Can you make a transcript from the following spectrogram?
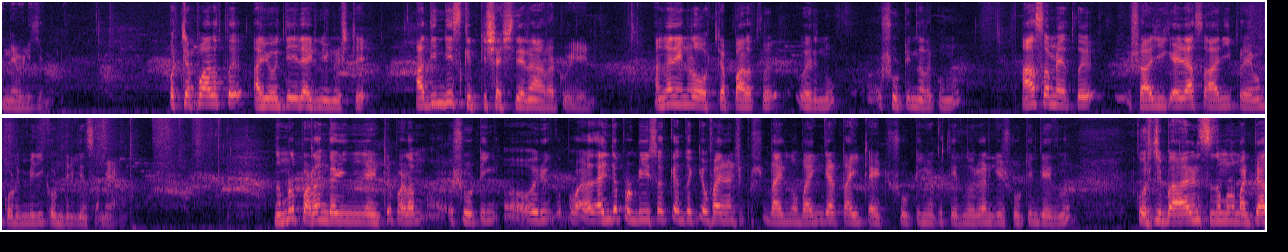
എന്നെ വിളിക്കുന്നു. ഒറ്റപ്പാലത്ത് അയോധ്യയിലായിരുന്നു ഞങ്ങൾ സ്റ്റേ അതിന്റെ സ്ക്രിപ്റ്റ് ശശിധരൻ ആറാട്ടുകയായിരുന്നു അങ്ങനെ ഞങ്ങൾ ഒറ്റപ്പാലത്ത് വരുന്നു ഷൂട്ടിംഗ് നടക്കുന്നു. ആ സമയത്ത് ഷാജി കൈലാസ് ആനി പ്രേമം കൊടുമ്പിരി കൊണ്ടിരിക്കുന്ന സമയമാണ്. നമ്മൾ പടം കഴിഞ്ഞ് കഴിഞ്ഞിട്ട് പടം ഷൂട്ടിംഗ് ഒരു അതിന്റെ പ്രൊഡ്യൂസർക്ക് എന്തൊക്കെയോ ഫൈനാൻഷ്യൽ പ്രശ്നം ഉണ്ടായിരുന്നു. ഭയങ്കര ടൈറ്റായിട്ട് ഷൂട്ടിംഗ് ഒക്കെ തീരുന്നു ഒരു കണക്കിന് ഷൂട്ടിംഗ് തീരുന്നു കുറച്ച് ബാലൻസ് നമ്മൾ മറ്റാ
